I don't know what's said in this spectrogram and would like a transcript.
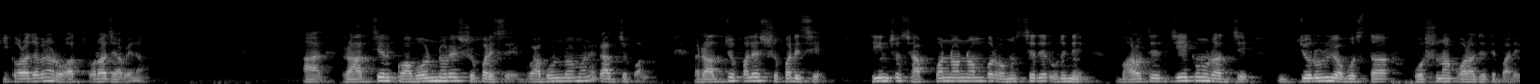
কি করা যাবে না? রদ করা যাবে না। আর রাজ্যের গভর্নরের সুপারিশে গভর্নর মানে রাজ্যপাল। রাজ্যপালের সুপারিশে তিনশো ছাপ্পান্ন নম্বর অনুচ্ছেদের অধীনে ভারতের যে কোনো রাজ্যে জরুরি অবস্থা ঘোষণা করা যেতে পারে।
